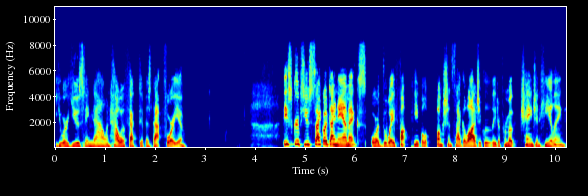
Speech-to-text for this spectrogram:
you are using now and how effective is that for you? These groups use psychodynamics or the way fun people function psychologically to promote change and healing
